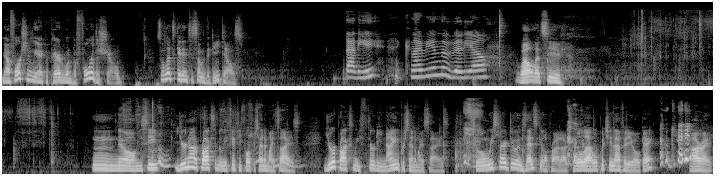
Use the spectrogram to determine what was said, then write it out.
Now, fortunately, I prepared one before the show, so let's get into some of the details. Daddy, can I be in the video? Well, let's see. Mm, no, you see, you're not approximately 54% of my size. You're approximately 39% of my size. So when we start doing Z-scale products, we'll, uh, we'll put you in that video, okay? Okay. All right.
